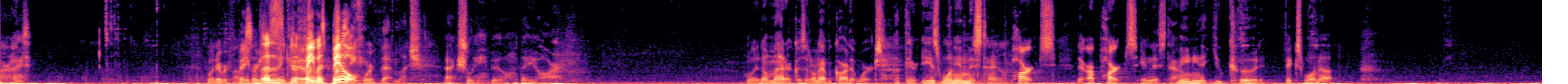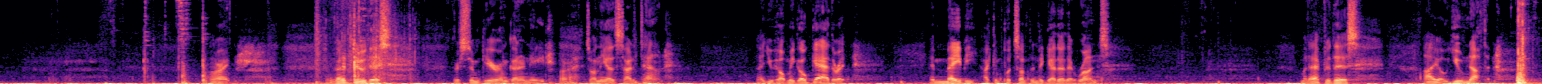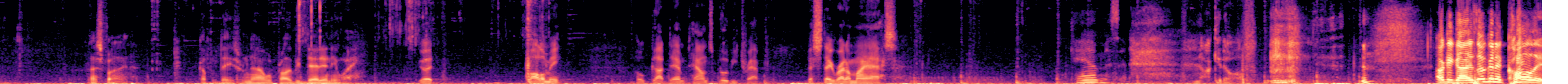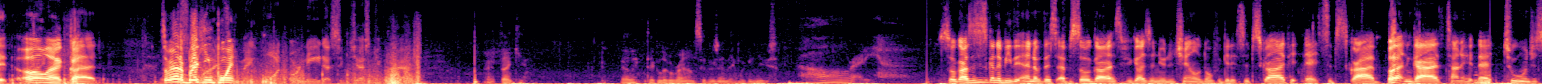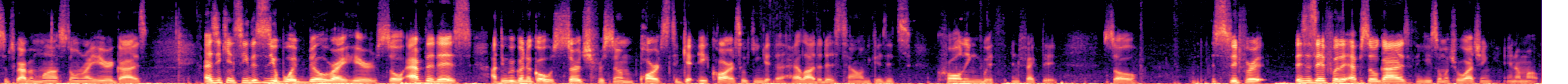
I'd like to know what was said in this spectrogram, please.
All right? Whatever oh, so favors this you is the I owe famous you Bill. ain't worth that much. Actually, Bill, they are. Well, it don't matter because I don't have a car that works. But there is one in this town. Parts. There are parts in this town. Meaning that you could fix one up. All right. If I'm gonna do this, there's some gear I'm gonna need. All right. It's on the other side of town. Now you help me go gather it, and maybe I can put something together that runs. But after this, I owe you nothing. That's fine. A couple days from now, we'll probably be dead anyway. Good. Follow me. Whole goddamn town's booby trapped. Best stay right on my ass. Can't miss it. Knock it off. Okay, guys, we're gonna call it. Oh my god. So we're at a breaking point. You may want or need, I suggest. All right, thank you. Ellie, take a look around, see if there's anything we can use. Alrighty. So guys, this is gonna be the end of this episode, guys. If you guys are new to the channel, don't forget to subscribe. Hit that subscribe button, guys. Time to hit that 200 subscriber milestone right here, guys. As you can see, this is your boy Bill right here. So after this, I think we're gonna go search for some parts to get a car so we can get the hell out of this town because it's crawling with infected. So this is it for it. This is it for the episode, guys. Thank you so much for watching, and I'm out.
